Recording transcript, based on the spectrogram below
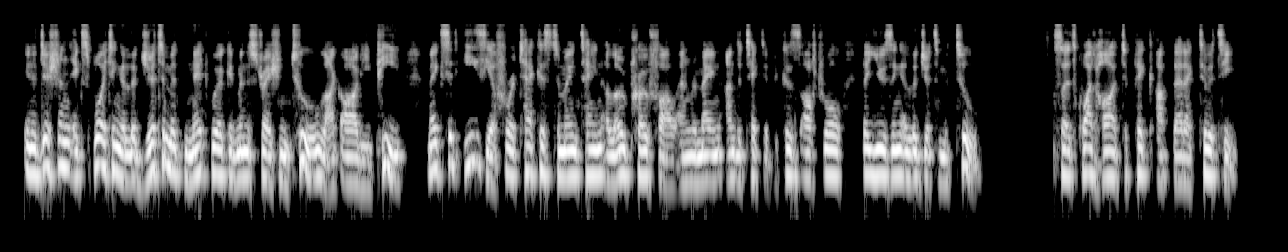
In addition, exploiting a legitimate network administration tool like RDP makes it easier for attackers to maintain a low profile and remain undetected because, after all, they're using a legitimate tool. So it's quite hard to pick up that activity.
